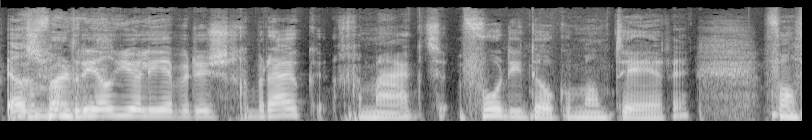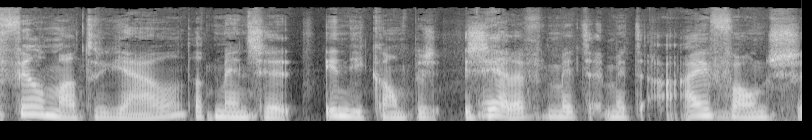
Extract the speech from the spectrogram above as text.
Els van Driel, jullie hebben dus gebruik gemaakt... voor die documentaire van filmmateriaal... dat mensen in die kampen zelf met, met iPhones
